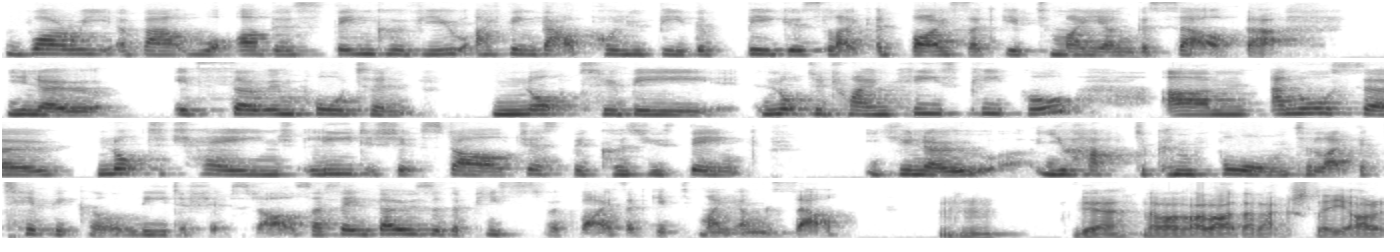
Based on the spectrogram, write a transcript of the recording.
worry about what others think of you. I think that would probably be the biggest like advice i'd give to my younger self that you know it's so important not to be not to try and please people um, and also not to change leadership style just because you think you know you have to conform to like the typical leadership style. So i say those are the pieces of advice i'd give to my younger self. Mm-hmm. Yeah no I, I, like that actually i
